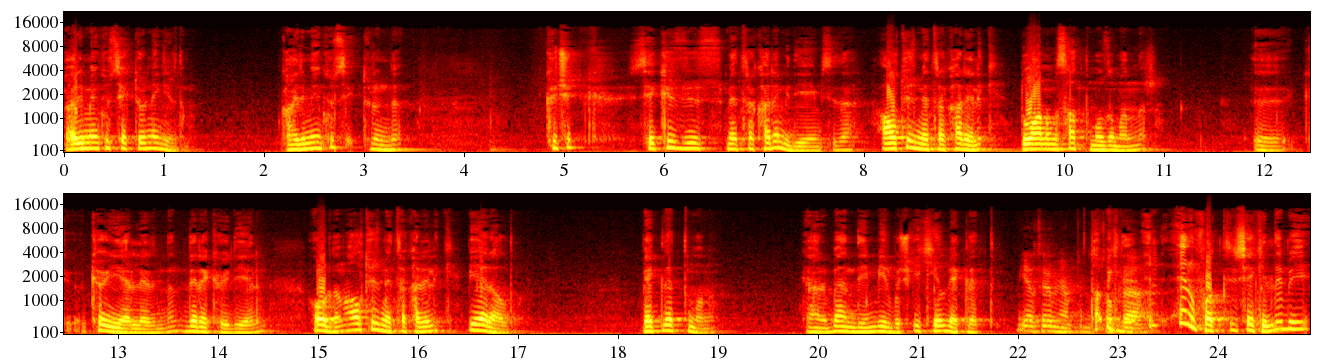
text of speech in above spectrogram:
Gayrimenkul sektörüne girdim. Gayrimenkul sektöründe küçük 800 metrekare mi diyeyim size? 600 metrekarelik doğanımı sattım o zamanlar. Ee, kö- köy yerlerinden, Dereköy diyelim. Oradan 600 metrekarelik bir yer aldım. Beklettim onu. Yani ben diyeyim bir buçuk iki yıl beklettim. Bir yatırım yaptınız Tabii ki de en, en ufak şekilde bir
